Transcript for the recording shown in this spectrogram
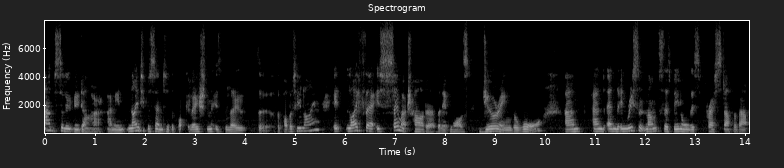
absolutely dire. I mean, 90% of the population is below the, the poverty line. It, life there is so much harder than it was during the war. Um, and, and in recent months, there's been all this press stuff about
